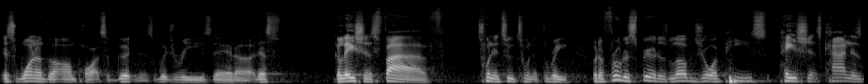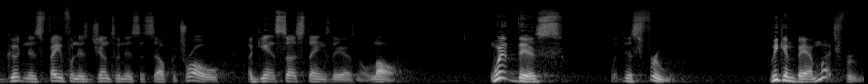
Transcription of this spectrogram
It's one of the um, parts of goodness, which reads that uh, that's Galatians 5 22, 23. But the fruit of the Spirit is love, joy, peace, patience, kindness, goodness, faithfulness, gentleness, and self control. Against such things there is no law. With this, with this fruit, we can bear much fruit.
